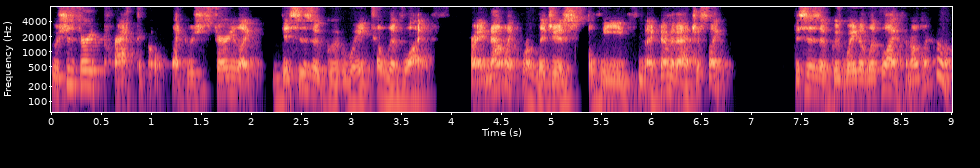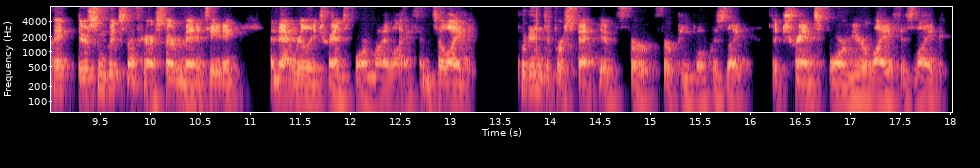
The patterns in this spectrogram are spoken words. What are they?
was just very practical. Like, it was just very like, this is a good way to live life, right? Not like religious belief, like none of that, just like, this is a good way to live life. And I was like, oh, okay, there's some good stuff here. I started meditating, and that really transformed my life. And to like put it into perspective for for people, because like to transform your life is like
